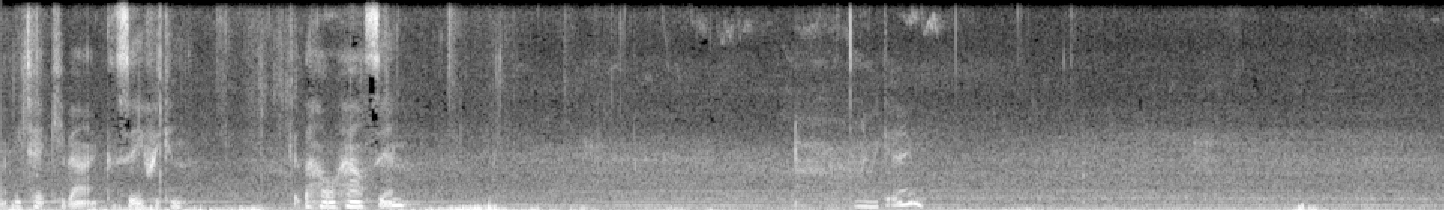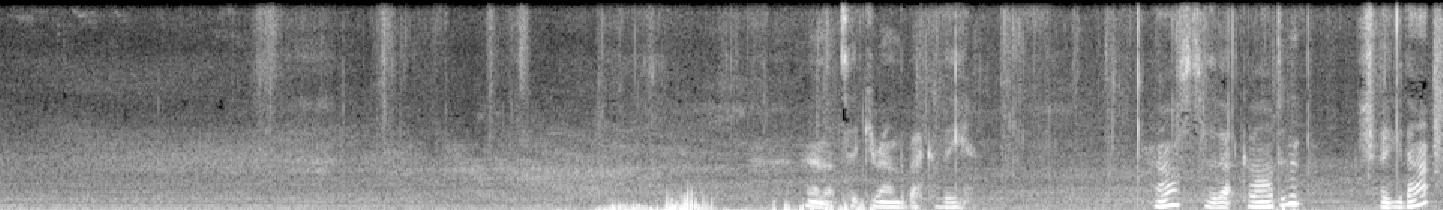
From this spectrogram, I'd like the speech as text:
let me take you back and see if we can get the whole house in. There we go. And I'll take you around the back of the house to the back garden, show you that.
